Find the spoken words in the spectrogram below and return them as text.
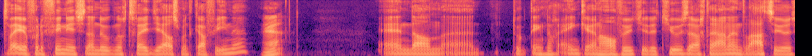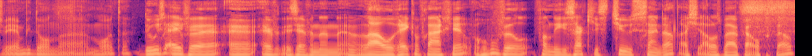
twee uur voor de finish. Dan doe ik nog twee gels met cafeïne. ja. En dan doe ik denk ik nog één keer een half uurtje de juice erachteraan. En het laatste uur is weer een bidon eh moorten. Doe eens even, even, eens even een, een lauw rekenvraagje. Hoeveel van die zakjes juice zijn dat, als je alles bij elkaar opgeteld?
